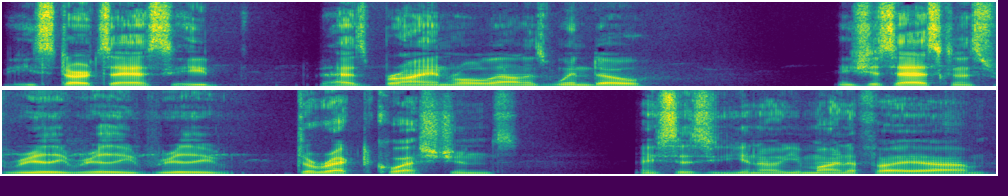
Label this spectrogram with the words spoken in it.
he starts asking. He has Brian roll down his window. He's just asking us really, really, really direct questions. And he says, "You know, you mind if I um,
